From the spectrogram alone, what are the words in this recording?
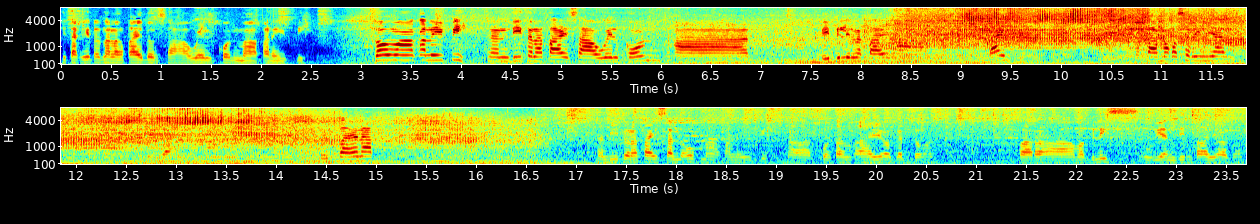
kita kita na lang tayo doon sa Welcon mga kanipi So mga kanipi, nandito na tayo sa Wilcon at bibili na tayo ng tiles. Kasama ko sa rin yan. Dito tayo na. Nandito na tayo sa loob mga kanipi. At puntan tayo agad doon para mabilis. Uwian din tayo agad.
